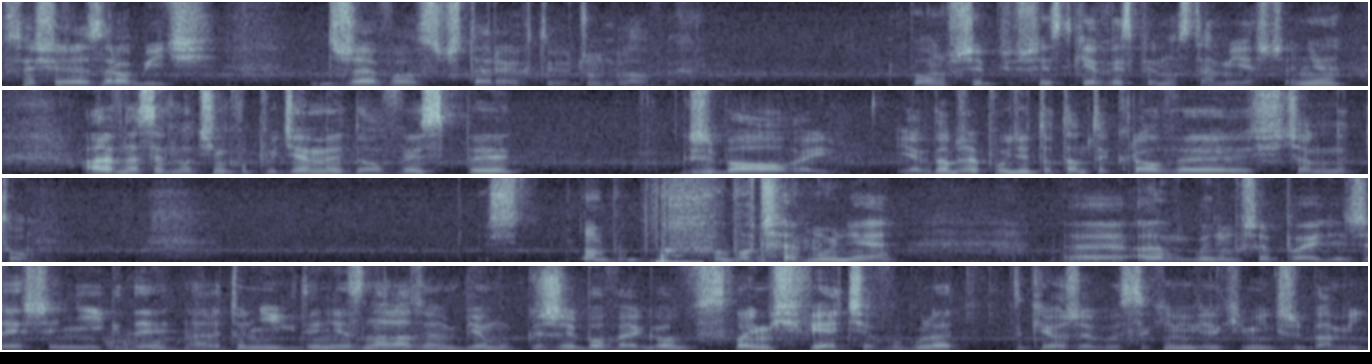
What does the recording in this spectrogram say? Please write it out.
w sensie, że zrobić drzewo z czterech tych dżunglowych. Połączyć wszystkie wyspy mostami jeszcze nie. Ale w następnym odcinku pójdziemy do wyspy grzybowej. Jak dobrze pójdzie, to tamte krowy ściągnę tu. No bo, bo czemu nie? E, ale ogólnie muszę powiedzieć, że jeszcze nigdy, ale to nigdy, nie znalazłem biomu grzybowego w swoim świecie. W ogóle takiego, że był z takimi wielkimi grzybami.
